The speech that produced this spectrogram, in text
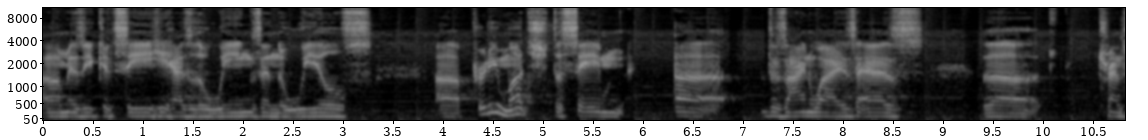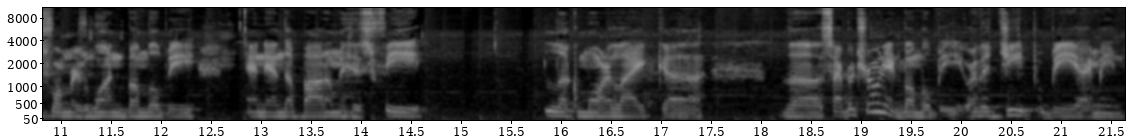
Um, as you can see, he has the wings and the wheels uh, pretty much the same uh, design wise as the Transformers 1 Bumblebee, and then the bottom of his feet look more like uh, the Cybertronian Bumblebee or the Jeep Bee, I mean.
